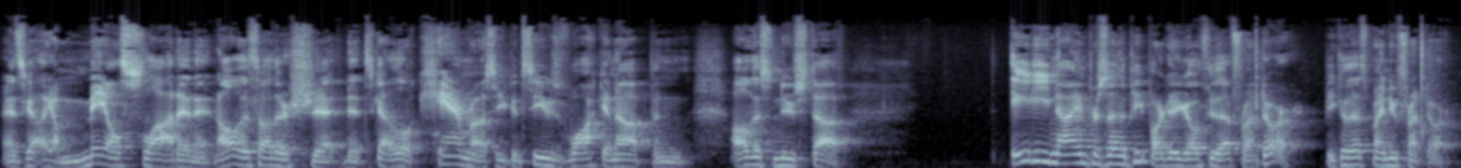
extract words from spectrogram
and it's got like a mail slot in it and all this other shit, and it's got a little camera so you can see who's walking up and all this new stuff. 89% of the people are going to go through that front door because that's my new front door.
